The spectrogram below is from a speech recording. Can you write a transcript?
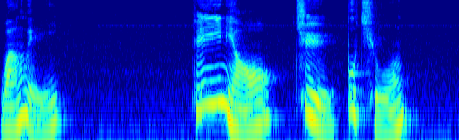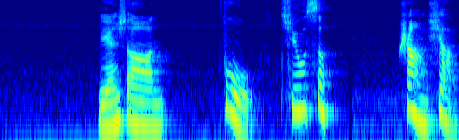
王维。飞鸟去不穷，连山复秋色。上下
